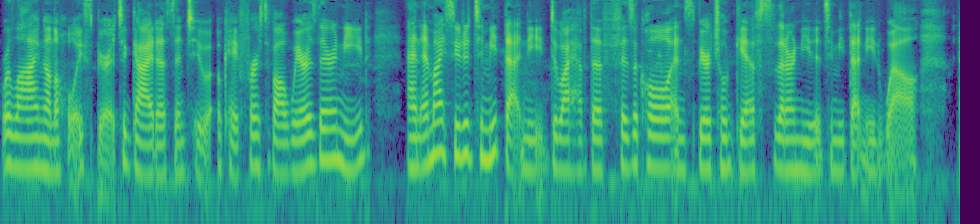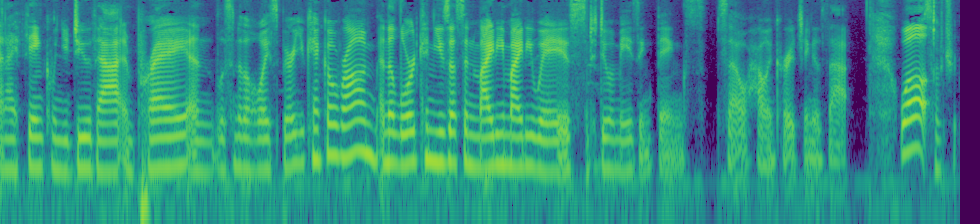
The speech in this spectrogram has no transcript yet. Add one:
relying on the Holy Spirit to guide us into okay, first of all, where is there a need? And am I suited to meet that need? Do I have the physical and spiritual gifts that are needed to meet that need well? And I think when you do that and pray and listen to the Holy Spirit, you can't go wrong. And the Lord can use us in mighty, mighty ways to do amazing things. So, how encouraging is that? Well, so true.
